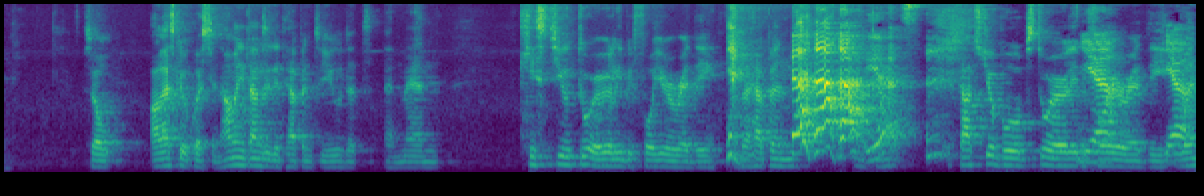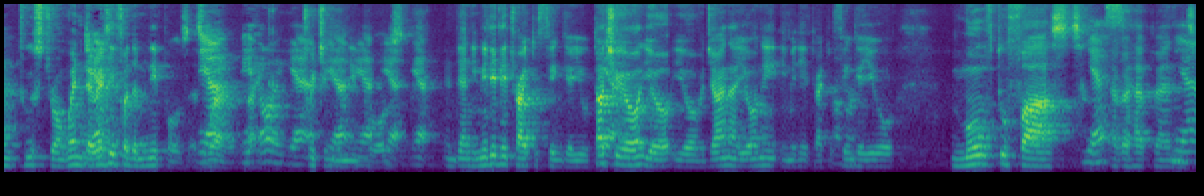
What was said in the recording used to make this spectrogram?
So I'll ask you a question: How many times did it happen to you that a man kissed you too early before you're ready? That happened. yes. Touched your boobs too early before Yeah. you're ready, Yeah. went too strong, went Yeah. directly for the nipples as Yeah. well, yeah. like oh, yeah. twitching yeah, the nipples, Yeah. Yeah. and then immediately try to finger you, touch Yeah. your, your your vagina, yoni, immediately try to Uh-huh. finger you, move too fast, Yes. ever happened, Yeah.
